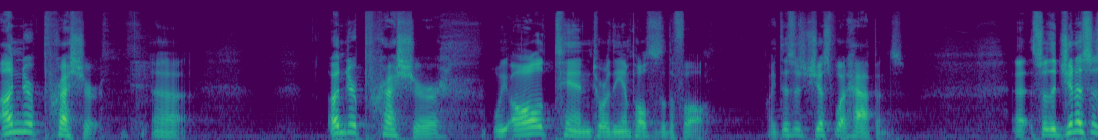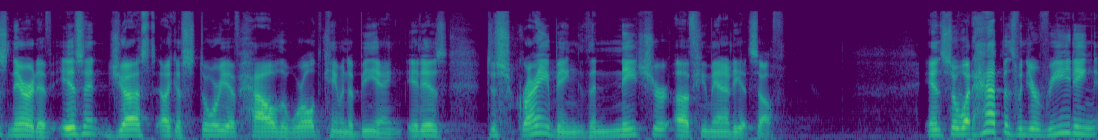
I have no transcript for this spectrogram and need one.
under pressure uh, under pressure we all tend toward the impulses of the fall. Like this is just what happens uh, so the Genesis narrative isn't just like a story of how the world came into being, it is describing the nature of humanity itself. And so what happens when you're reading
